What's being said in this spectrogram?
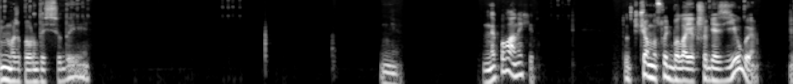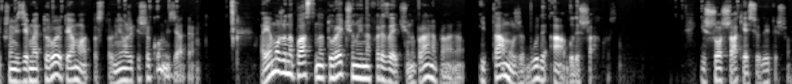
Він може повернутися сюди. Ні. Непоганий хід. Тут в чому суть була, якщо б я з'їв би, якщо він з'їме турою, то я мат поставлю. Він може пішаком взяти. А я можу напасти на Туреччину і на Ферзеччину, правильно, правильно? І там уже буде. А, буде шах просто. І що шах, я сюди пішов.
